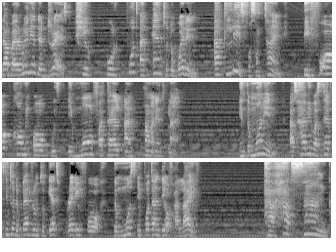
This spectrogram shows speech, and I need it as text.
that by ruining the dress, she could put an end to the wedding, at least for some time, before coming up with a more fertile and permanent plan. In the morning, as Habiba stepped into the bedroom to get ready for the most important day of her life, her heart sank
